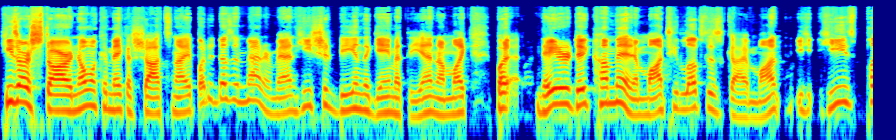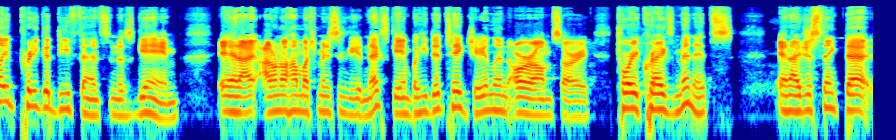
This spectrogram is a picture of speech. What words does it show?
he's our star. No one can make a shot tonight, but it doesn't matter, man. He should be in the game at the end. I'm like, but Nader did come in, and Monty loves this guy. Mon- he's played pretty good defense in this game, and I, I don't know how much minutes he's gonna get next game, but he did take Jalen or I'm sorry, Torrey Craig's minutes. And I just think that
